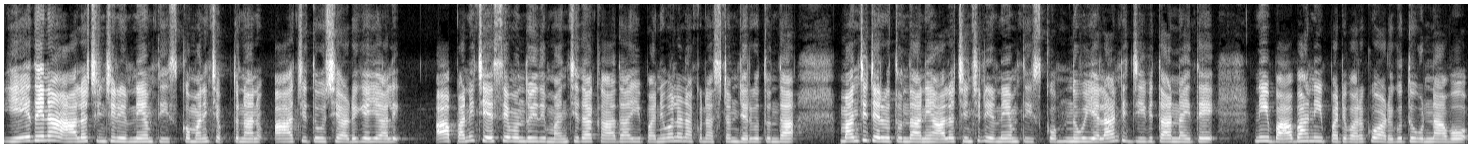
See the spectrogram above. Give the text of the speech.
ఏదైనా ఆలోచించి నిర్ణయం తీసుకోమని చెప్తున్నాను. ఆచితూచి అడుగేయాలి. ఆ పని చేసే ముందు ఇది మంచిదా కాదా? ఈ పని వల్ల నాకు నష్టం జరుగుతుందా? మంచి జరుగుతుందా అని ఆలోచించి నిర్ణయం తీసుకో. నువ్వు ఎలాంటి జీవితాన్నైతే నీ బాబాని ఇప్పటి వరకు అడుగుతూ ఉన్నావో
